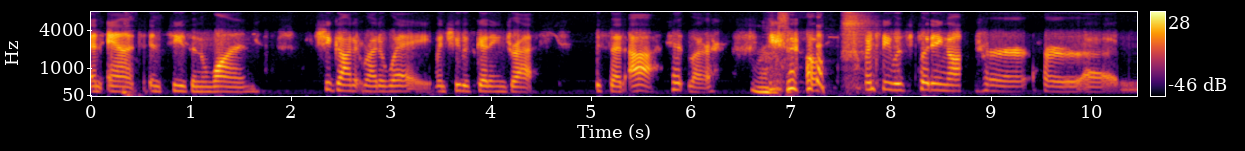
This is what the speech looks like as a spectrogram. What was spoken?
an aunt in season one, she got it right away when she was getting dressed. She said, ah, Hitler. Right. You know, when she was putting on her, her um,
